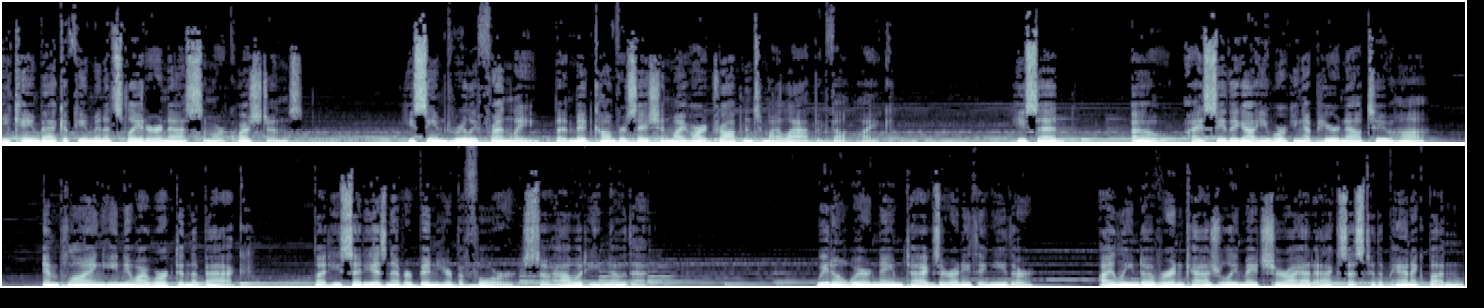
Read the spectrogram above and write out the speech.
He came back a few minutes later and asked some more questions. He seemed really friendly, but mid conversation, my heart dropped into my lap, it felt like. He said, Oh, I see they got you working up here now, too, huh? Implying he knew I worked in the back, but he said he has never been here before, so how would he know that? We don't wear name tags or anything either. I leaned over and casually made sure I had access to the panic button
